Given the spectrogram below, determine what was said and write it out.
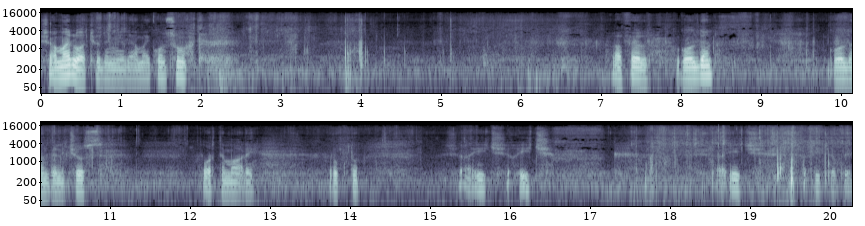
Și am mai luat eu din ele, am mai consumat. La fel, golden. Golden delicios. Foarte mare. Fructul. Și aici, aici aici și aici pe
